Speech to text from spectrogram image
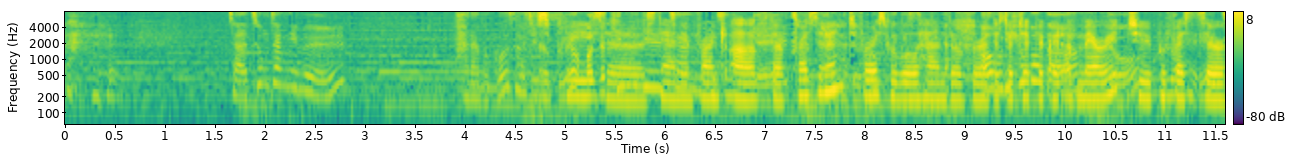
자, 총장님을 Please uh, stand in front of the President. First, we will hand over the certificate of merit to Professor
